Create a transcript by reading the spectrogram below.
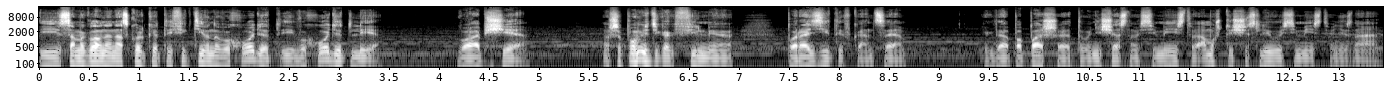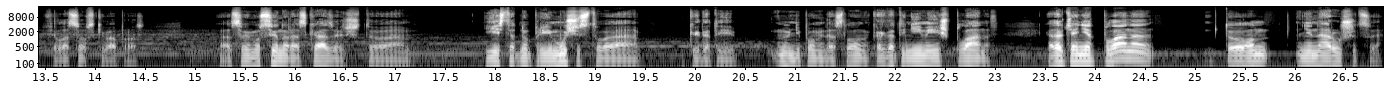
и самое главное, насколько это эффективно выходит, и выходит ли вообще. Потому что помните, как в фильме «Паразиты» в конце, когда папаша этого несчастного семейства, а может и счастливого семейства, не знаю, философский вопрос, а, своему сыну рассказывает, что есть одно преимущество, когда ты, ну, не помню дословно, когда ты не имеешь планов. Когда у тебя нет плана, то он не нарушится.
